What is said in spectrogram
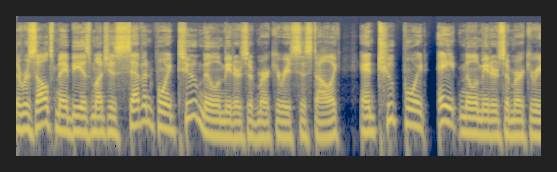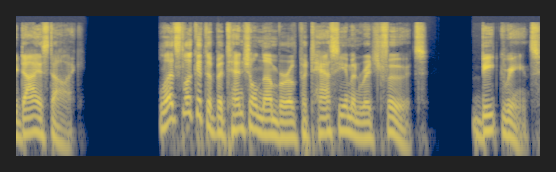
the results may be as much as 7.2 millimeters of mercury systolic and 2.8 millimeters of mercury diastolic. Let's look at the potential number of potassium-enriched foods. Beet greens,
